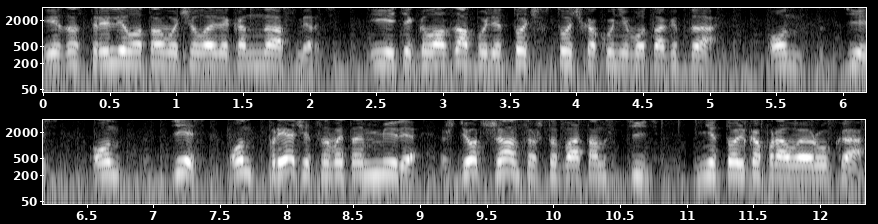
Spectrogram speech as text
и застрелила того человека насмерть. И эти глаза были точь-в-точь, точь, как у него тогда. Он здесь, он здесь, он прячется в этом мире, ждет шанса, чтобы отомстить. Не только правая рука.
